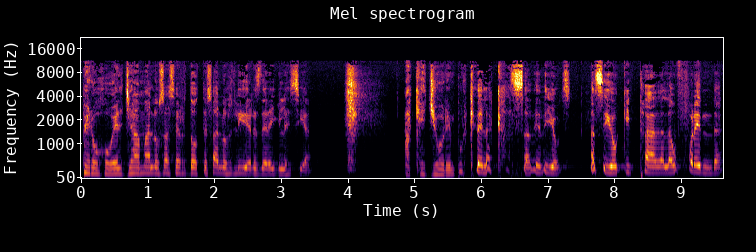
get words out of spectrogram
Pero Joel llama a los sacerdotes, a los líderes de la iglesia, a que lloren porque de la casa de Dios ha sido quitada la ofrenda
